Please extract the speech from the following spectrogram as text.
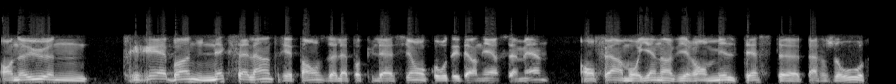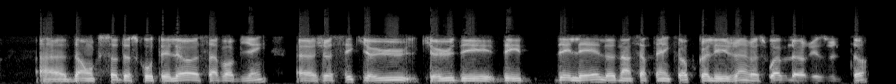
On a eu une très bonne, une excellente réponse de la population au cours des dernières semaines. On fait en moyenne environ 1000 tests euh, par jour. Euh, donc ça, de ce côté-là, ça va bien. Euh, je sais qu'il y a eu qu'il y a eu des, délais dans certains cas pour que les gens reçoivent leurs résultats.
